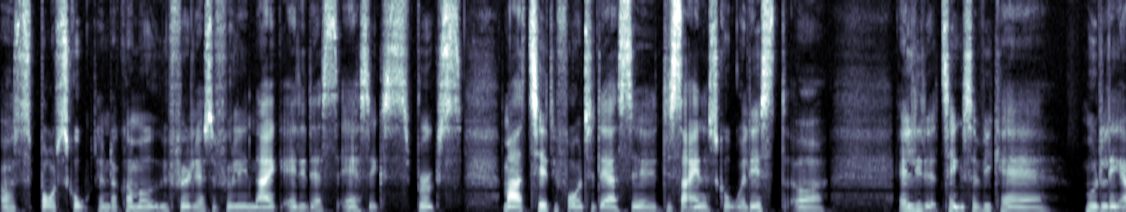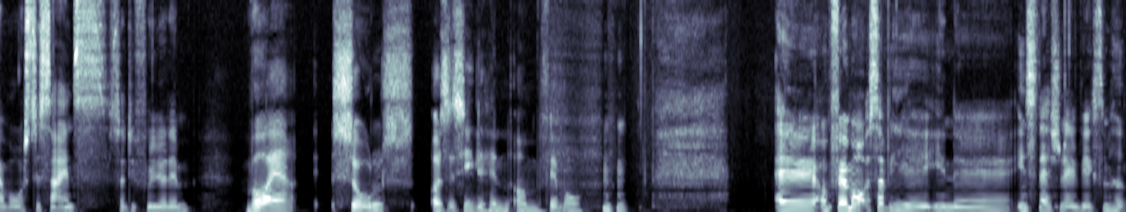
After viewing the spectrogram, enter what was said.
og sportssko, dem der kommer ud. Vi følger selvfølgelig Nike, Adidas, Asics, Brooks meget tæt i forhold til deres øh, design af sko og list og alle de der ting, så vi kan modellere vores designs, så de følger dem. Hvor er Souls og Cecilie hen om fem år? øh, om fem år, så er vi en øh, international virksomhed.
